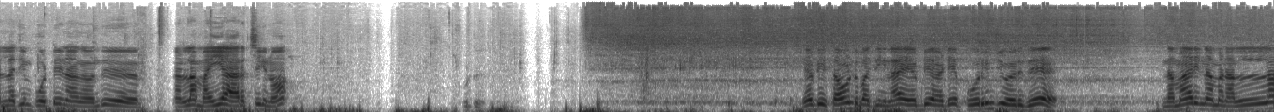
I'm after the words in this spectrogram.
எல்லாத்தையும் போட்டு நாங்கள் வந்து நல்லா மையாக அரைச்சிக்கணும். எப்படி சவுண்டு பார்த்தீங்களா எப்படி அப்படியே பொரிஞ்சு வருது. இந்த மாதிரி நம்ம நல்லா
